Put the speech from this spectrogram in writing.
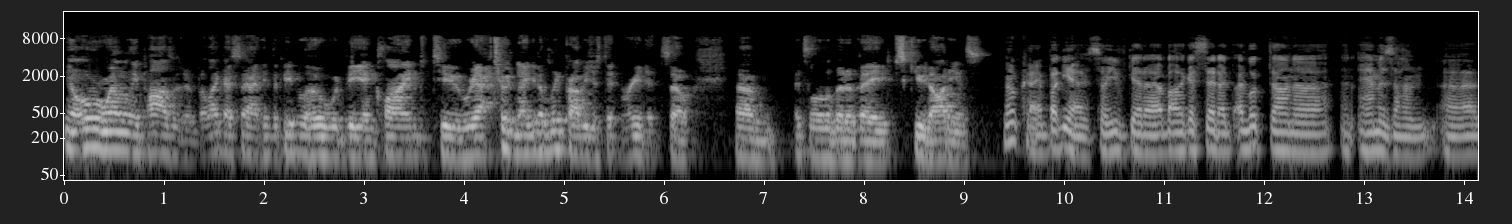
you know overwhelmingly positive. But like I said, I think the people who would be inclined to react to it negatively probably just didn't read it. So um, it's a little bit of a skewed audience. Okay, but yeah, so you've got uh, like I said, I, I looked on uh, on Amazon uh,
